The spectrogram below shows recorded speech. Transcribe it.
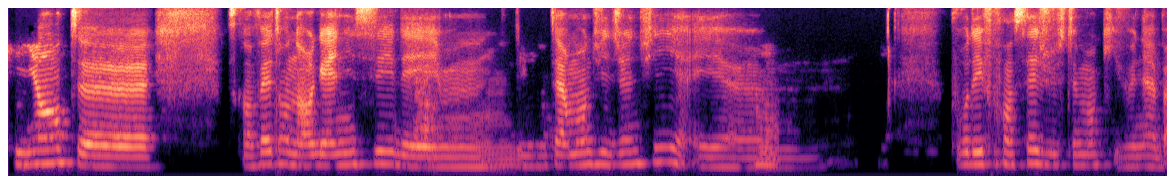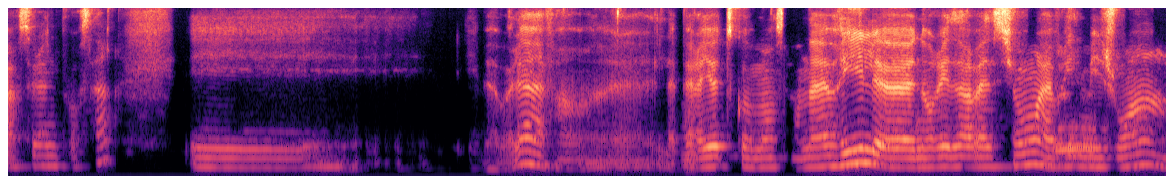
clientes euh, parce qu'en fait, on organisait des, des, enterrements de vie de jeunes filles et euh, pour des Françaises justement qui venaient à Barcelone pour ça. Et, ben voilà, enfin, euh, la période commence en avril, nos réservations, avril, mai, juin,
